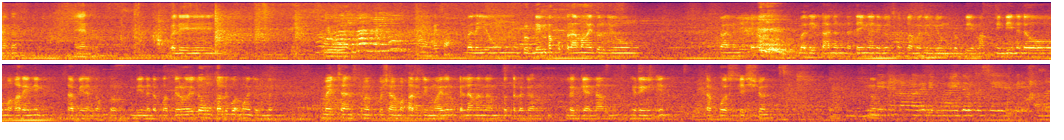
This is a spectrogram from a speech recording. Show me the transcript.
Ito. Ayan. Bali, yung... Oh, kaysa. Bali, yung problema po pala mga idol, yung kanan dito bali kanan na tenga ni Wilson Clamadol yung problema hindi na daw makarinig sabi ng doktor hindi na daw pero itong kaliwa mga idol may, may chance naman po siya makarinig mga idol kailangan lang po talagang lagyan ng hearing aid tapos session no? Hindi nila marinig idol kasi na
